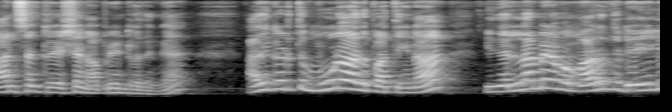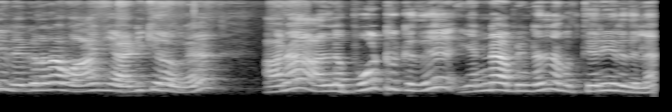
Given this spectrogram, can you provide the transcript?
கான்சன்ட்ரேஷன் அப்படின்றதுங்க. அதுக்கடுத்து மூணாவது பார்த்தீங்கன்னா இது எல்லாமே நம்ம மருந்து டெய்லி ரெகுலராக வாங்கி அடிக்கிறவங்க. ஆனால் அதில் போட்டிருக்குது என்ன அப்படின்றது நமக்கு தெரியறதில்ல.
